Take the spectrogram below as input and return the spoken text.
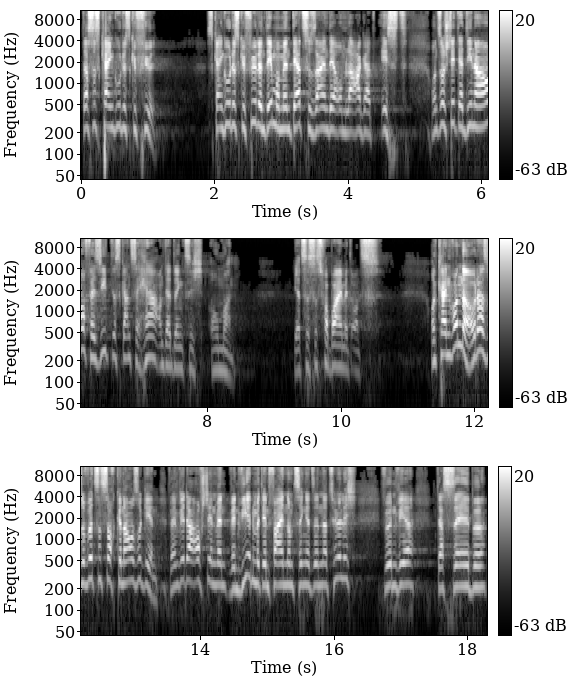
Das ist kein gutes Gefühl. Es ist kein gutes Gefühl, in dem Moment der zu sein, der umlagert ist. Und so steht der Diener auf, er sieht das ganze her und er denkt sich, oh Mann, jetzt ist es vorbei mit uns. Und kein Wunder, oder? So wird es uns doch genauso gehen. Wenn wir da aufstehen, wenn, wenn wir mit den Feinden umzingelt sind, natürlich würden wir dasselbe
